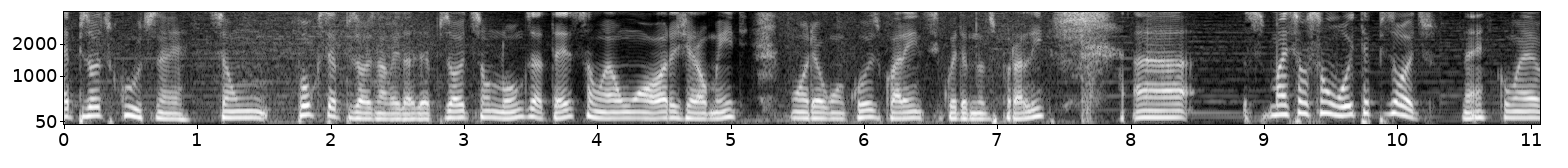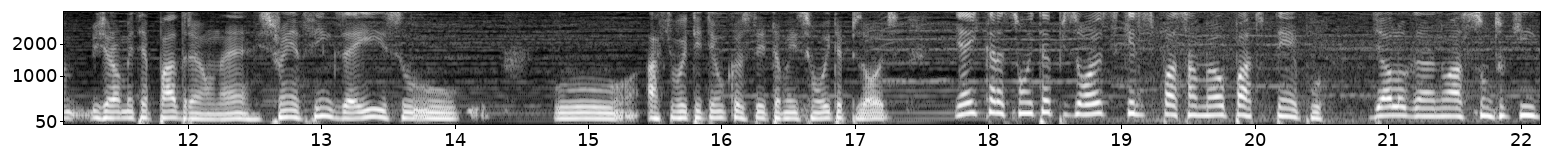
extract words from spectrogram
episódios curtos, né? São poucos episódios, na verdade. Episódios são longos até, são é uma hora geralmente, uma hora e alguma coisa, 40, 50 minutos por ali. Ah, mas só são oito episódios, né? Como é, geralmente é padrão, né? Stranger Things é isso, o, o Arquivo 81 que eu citei também são oito episódios. E aí, cara, são oito episódios que eles passam a maior parte do tempo dialogando um assunto que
